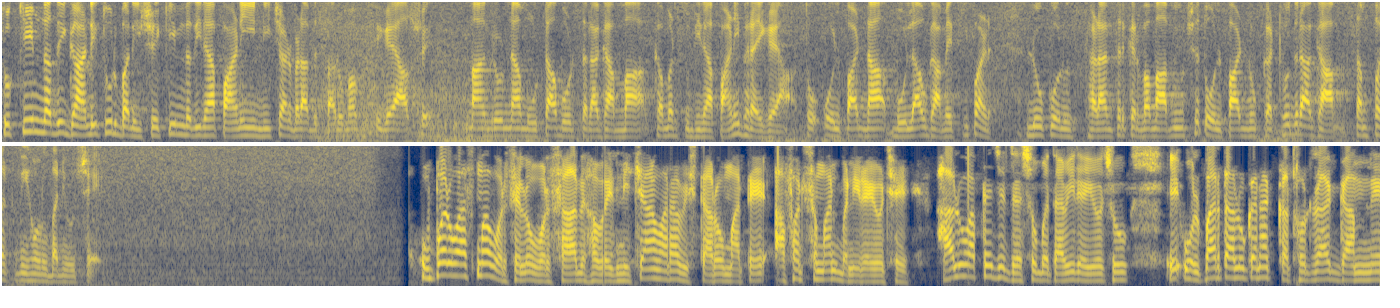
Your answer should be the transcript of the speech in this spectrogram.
તો કીમ નદી ગાંડીતુર બની છે. કીમ નદીના પાણી નીચાણવાળા વિસ્તારોમાં ઘૂસી ગયા છે. માંગરોળના મોટા બોરસરા ગામમાં કમર સુધીના પાણી ભરાઈ ગયા. તો ઓલપાડના બોલાવ ગામેથી પણ લોકોનું સ્થળાંતર કરવામાં આવ્યું છે. તો ઓલપાડનું કઠોદરા ગામ સંપર્ક વિહોણું બન્યું છે. ઉપરવાસમાં વરસેલો વરસાદ હવે નીચાણવાળા વિસ્તારો માટે આફત સમાન બની રહ્યો છે. હાલ હું આપણે જે દ્રશ્યો બતાવી રહ્યો છું, એ ઓલપાડ તાલુકાના કથોડરા ગામને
